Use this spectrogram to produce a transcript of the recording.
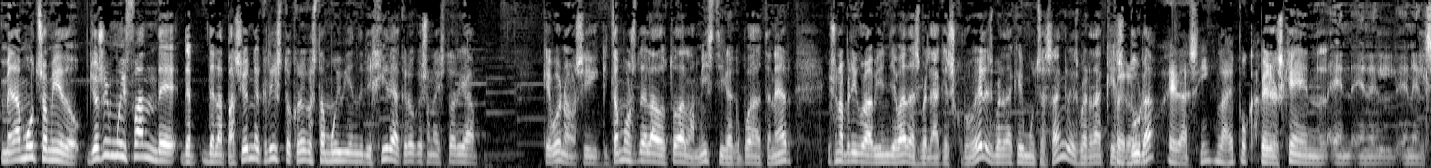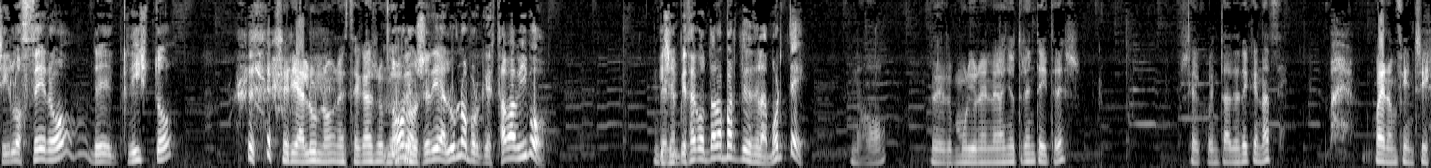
me da mucho miedo. Yo soy muy fan de, de- de La Pasión de Cristo, creo que está muy bien dirigida, creo que es una historia que, bueno, si quitamos de lado toda la mística que pueda tener, es una película bien llevada, es verdad que es cruel, es verdad que hay mucha sangre, es verdad que es pero dura, Era así, la época. pero es que en, en- en el, en el siglo cero de Cristo, Sería el uno en este caso. no, no sería el uno porque estaba vivo. Y Del- se empieza a contar a partir de la muerte. No, él murió en el año 33. Se cuenta desde que nace. Bueno, en fin, sí.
